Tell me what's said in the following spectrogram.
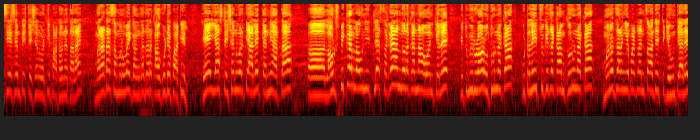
सीएसएमटी स्टेशनवरती पाठवण्यात आलाय मराठा समन्वय गंगाधर कावकुटे पाटील हे या स्टेशनवरती आले त्यांनी आता लाऊडस्पीकर लावून इथल्या सगळ्या आंदोलकांना आवाहन केलंय की तुम्ही रुळावर उतरू नका कुठलंही चुकीचं काम करू नका. मनोज जारंगे पाटलांचा आदेश ते घेऊन ते आलेत.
